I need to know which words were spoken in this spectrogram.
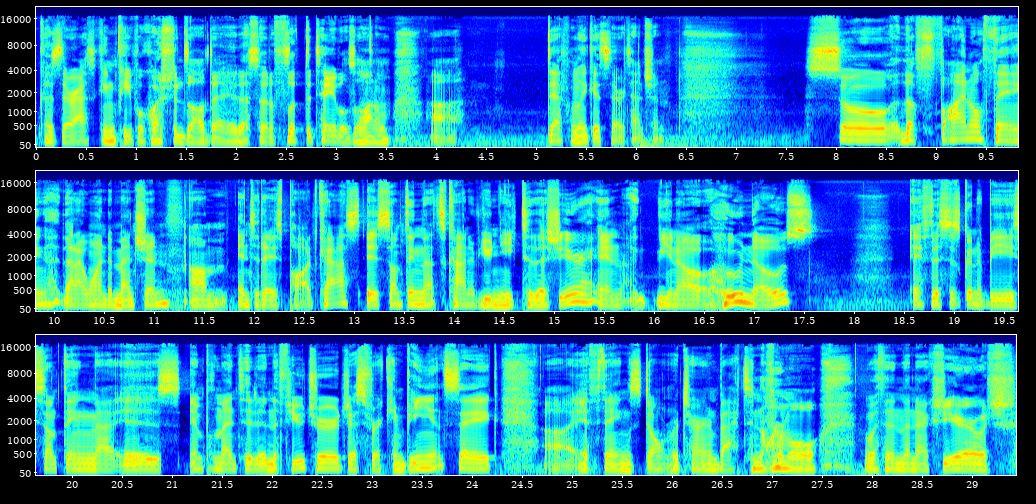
because they're asking people questions all day. To, so to flip the tables on them definitely gets their attention. So, the final thing that I wanted to mention um, in today's podcast is something that's kind of unique to this year. And, you know, who knows if this is going to be something that is implemented in the future just for convenience sake, uh, if things don't return back to normal within the next year, which,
